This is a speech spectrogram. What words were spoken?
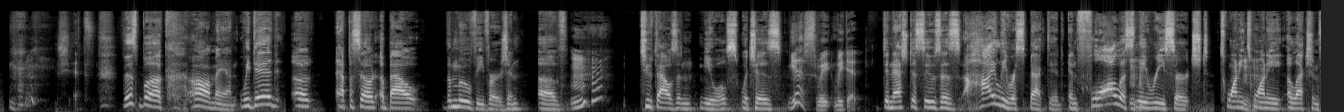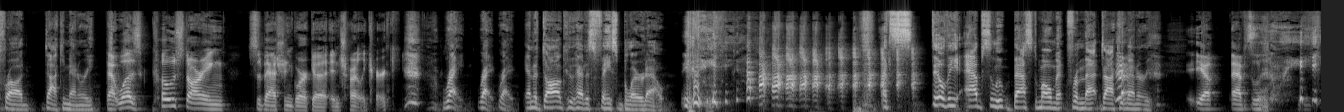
Shit. This book, oh man, we did a episode about the movie version of Mm-hmm. 2000 Mules, which is Yes, we we did. Dinesh D'Souza's highly respected and flawlessly researched 2020 election fraud documentary. That was co-starring Sebastian Gorka and Charlie Kirk. Right, right, right. And a dog who had his face blurred out. That's still the absolute best moment from that documentary. yep, absolutely.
